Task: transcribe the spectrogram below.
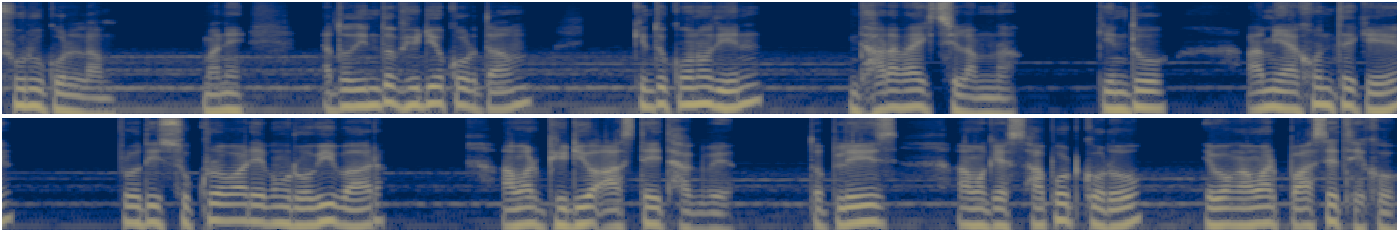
শুরু করলাম। মানে এতদিন তো ভিডিও করতাম, কিন্তু কোনো দিন ধারাবাহিক ছিলাম না। কিন্তু আমি এখন থেকে প্রতি শুক্রবার এবং রবিবার আমার ভিডিও আসতেই থাকবে। তো প্লিজ আমাকে সাপোর্ট করো এবং আমার পাশে থেকো।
